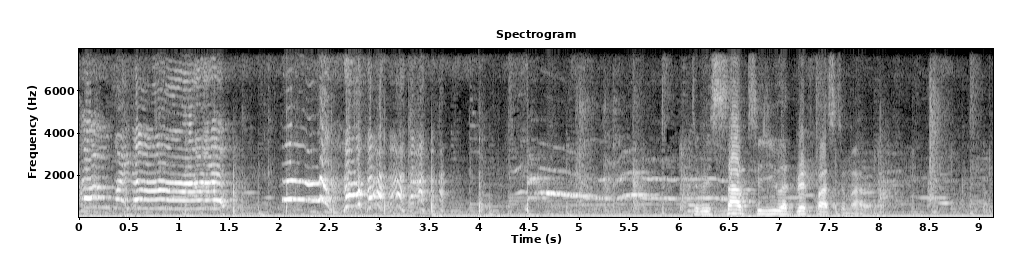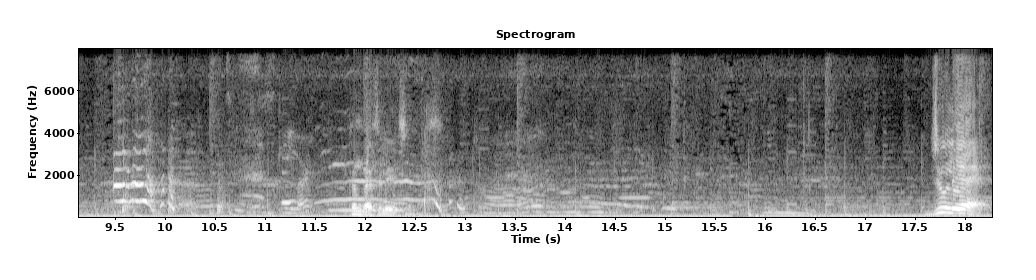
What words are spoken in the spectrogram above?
Oh my god! To be served to you at breakfast tomorrow. Congratulations. Juliet.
